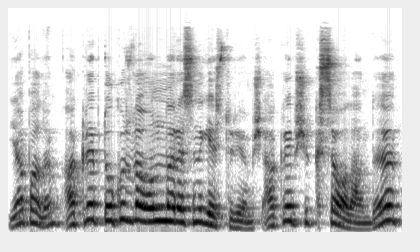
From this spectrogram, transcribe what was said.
Yapalım. Akrep 9 ile 10'un arasını gösteriyormuş. Akrep şu kısa olandı.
